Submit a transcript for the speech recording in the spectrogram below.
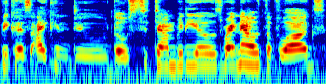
because i can do those sit down videos right now with the vlogs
